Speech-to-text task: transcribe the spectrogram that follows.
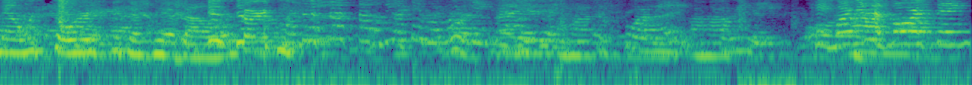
now with swords because we have Valor. Before we, before we leave. Okay, Morgan has more things.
